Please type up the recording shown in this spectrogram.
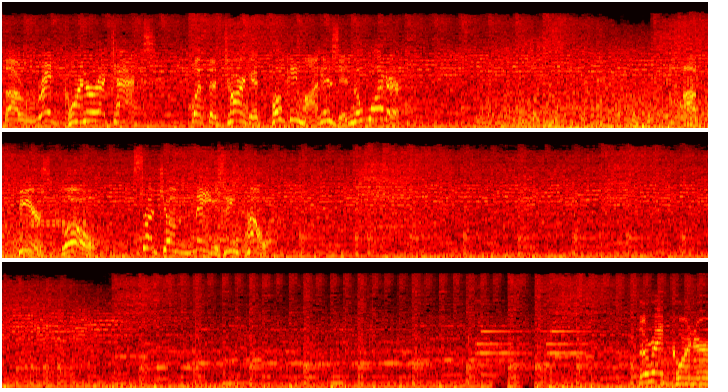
The red corner attacks, but the target Pokemon is in the water. A fierce blow. Such amazing power. The red corner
